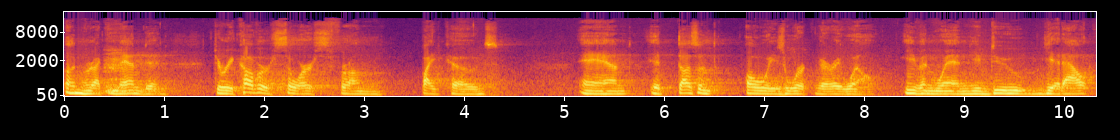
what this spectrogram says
unrecommended, to recover source from byte codes, and it doesn't always work very well, even when you do get out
